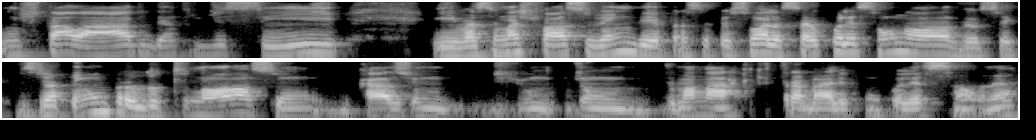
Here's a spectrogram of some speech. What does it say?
instalado dentro de si e vai ser mais fácil vender para essa pessoa. Olha, saiu coleção nova, eu sei que você já tem um produto nosso, no caso de, um, de, um, de, um, de uma marca que trabalha com coleção, né?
